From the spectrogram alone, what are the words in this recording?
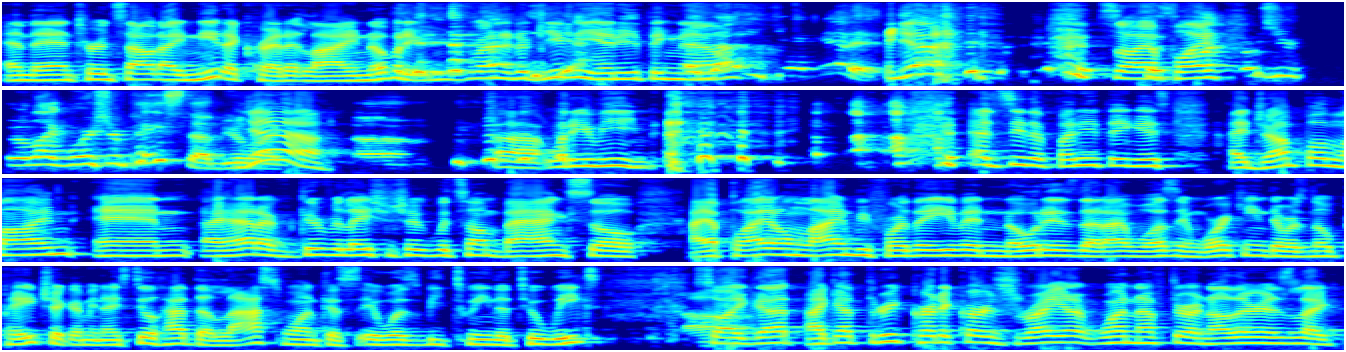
and then turns out I need a credit line. Nobody wanted to give yeah. me anything now. now you can't get it. Yeah. so I applied. Like, your, they're like, "Where's your pay stub?" You're yeah. like, uh. uh, "What do you mean?" and see, the funny thing is, I jump online and I had a good relationship with some banks. So I applied online before they even noticed that I wasn't working. There was no paycheck. I mean, I still had the last one because it was between the two weeks. Uh, so I ah. got I got three credit cards right at one after another. Is like,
